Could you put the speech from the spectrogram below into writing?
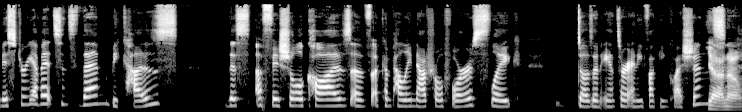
mystery of it since then, because this official cause of a compelling natural force, like, doesn't answer any fucking questions Yeah, no.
